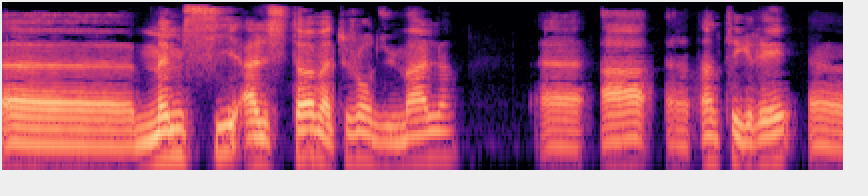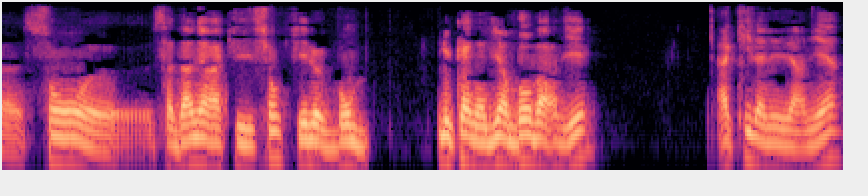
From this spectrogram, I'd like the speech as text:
Même si Alstom a toujours du mal euh, a euh, intégré euh, son sa dernière acquisition qui est le bon le canadien Bombardier acquis l'année dernière.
